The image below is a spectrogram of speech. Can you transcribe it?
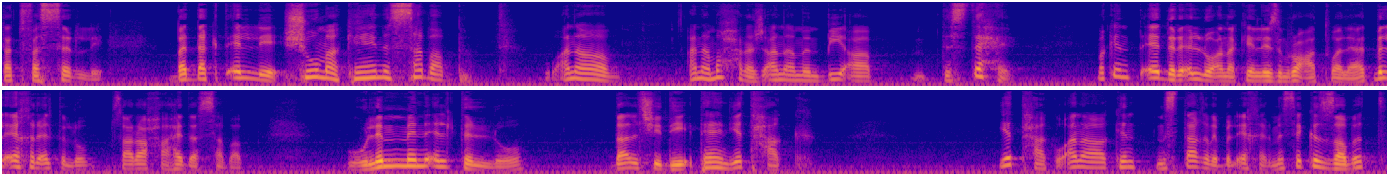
تتفسر لي. بدك تقول لي شو ما كان السبب. وأنا أنا محرج أنا من بيئة بتستحي. ما كنت قادر أقول له أنا كان لازم أروح على التواليت. بالآخر قلت له بصراحة هذا السبب. ولمن قلت له ضل شي دقيقتين يضحك. يضحك. وأنا كنت مستغرب بالآخر. مسك الزبط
